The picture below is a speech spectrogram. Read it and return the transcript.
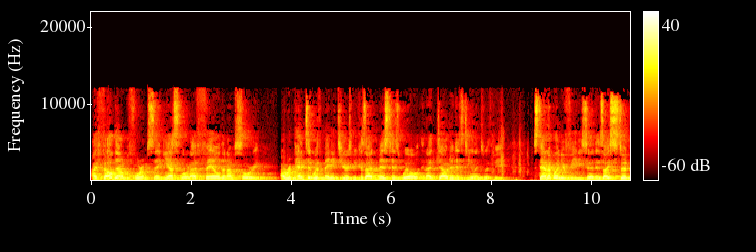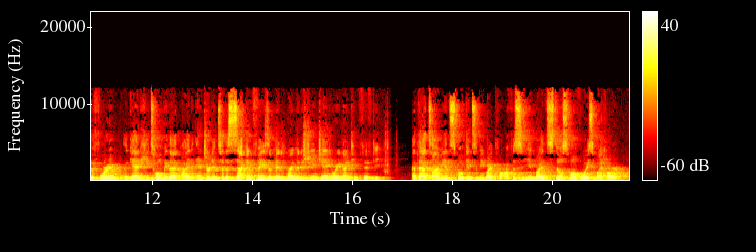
I fell down before him saying, Yes, Lord, I've failed and I'm sorry. I repented with many tears because I had missed his will and I doubted his dealings with me. Stand up on your feet, he said. As I stood before him, again, he told me that I had entered into the second phase of my ministry in January 1950. At that time, he had spoken to me by prophecy and by the still small voice in my heart.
